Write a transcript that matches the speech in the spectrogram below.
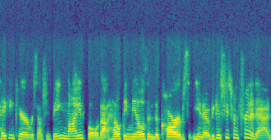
taking care of herself. She's being mindful about healthy meals and the carbs, you know, because she's from Trinidad.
